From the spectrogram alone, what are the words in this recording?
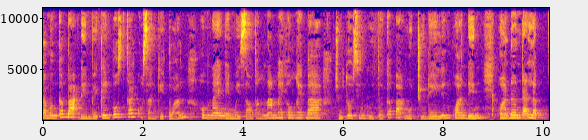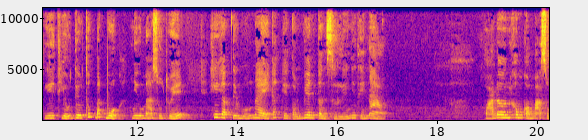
Chào mừng các bạn đến với kênh Postcard của Sàn Kế Toán. Hôm nay, ngày 16 tháng 5 2023 Chúng tôi xin gửi tới các bạn một chủ đề liên quan đến Hóa đơn đã lập, ghi thiếu tiêu thức bắt buộc như mã số thuế. Khi gặp tình huống này, các kế toán viên cần xử lý như thế nào? Hóa đơn không có mã số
